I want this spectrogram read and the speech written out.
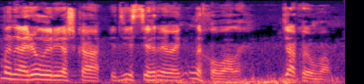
ми не Орел і Решка і 200 гривень не ховали. Дякуємо вам.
